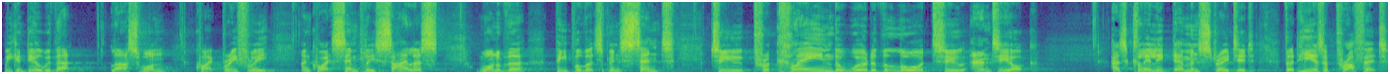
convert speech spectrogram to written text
We can deal with that last one quite briefly and quite simply. Silas, one of the people that's been sent to proclaim the word of the Lord to Antioch, has clearly demonstrated that he is a prophet.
